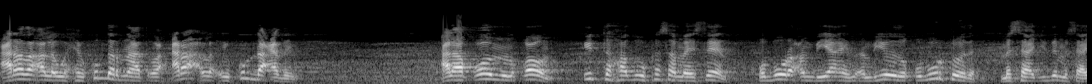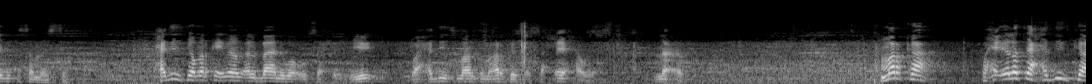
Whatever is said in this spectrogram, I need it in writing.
carada alle waxay ku darnaatay oo caro alle ay ku dhacday. Calaa qowmin qowm ittakhaduu ka samaysteen qubuura ambiyaa'ihim ambiyadooda qubuurtooda masaajida masaajid ka samaysteen. Xadiidka marka imaam albani waa uu saxiixiyey. Waa xadiis maanta ma arkaysa saxiixa w nacam. Marka waxay ila tahay xadiidka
